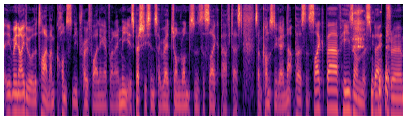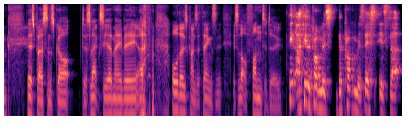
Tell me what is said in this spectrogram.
I mean, I do it all the time. I'm constantly profiling everyone I meet, especially since I read Jon Ronson's The Psychopath Test. So I'm constantly going, that person's psychopath, he's on the spectrum, this person's got dyslexia maybe um, all those kinds of things it's a lot of fun to do I think, I think the problem is the problem is this is that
